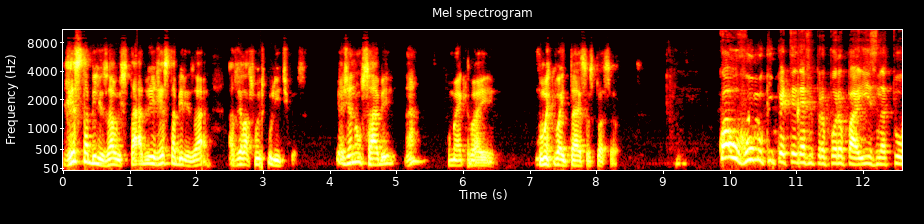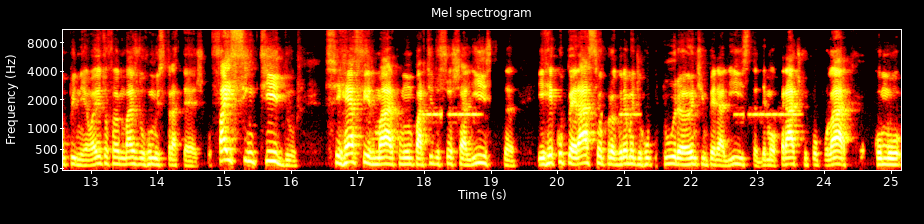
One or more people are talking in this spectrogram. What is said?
restabilizar o Estado e restabilizar as relações políticas. E a gente não sabe né, como é que vai como é que vai estar essa situação. Qual o rumo que o PT deve propor ao país, na tua opinião? Aí eu estou falando mais do rumo estratégico. Faz sentido se reafirmar como um partido socialista e recuperar seu programa de ruptura anti-imperialista, democrático e popular, como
